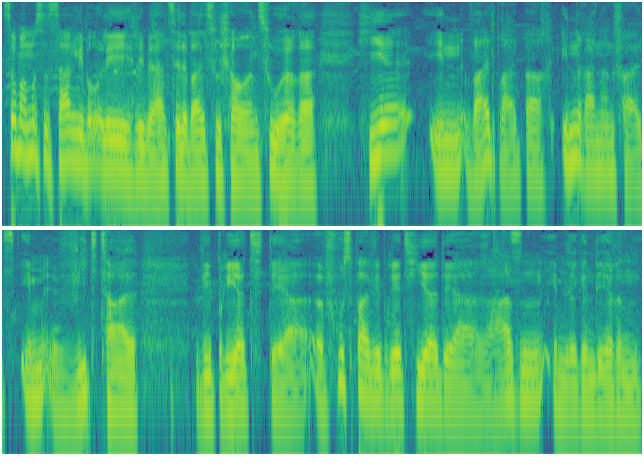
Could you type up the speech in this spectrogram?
So, man muss es sagen, lieber Uli, liebe Herzleball-Zuschauer und Zuhörer, hier in Waldbreitbach in Rheinland-Pfalz im Wiedtal vibriert der äh, Fußball, vibriert hier der Rasen im legendären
